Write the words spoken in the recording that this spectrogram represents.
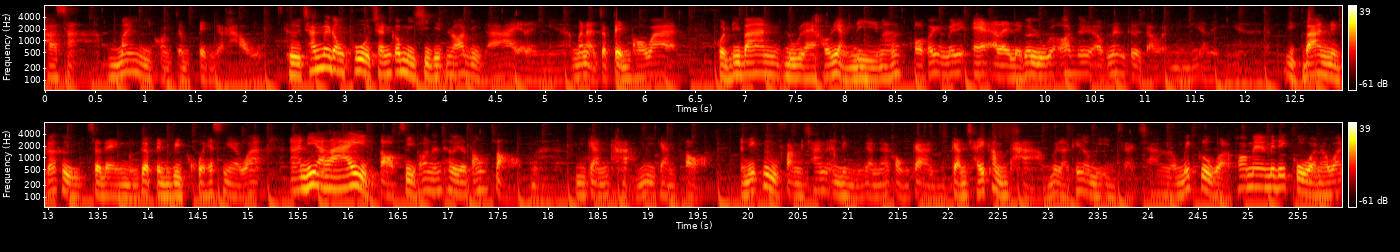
ภาษาไม่มีความจำเป็นนกับเขา คือฉันไม่ต้องพูดฉันก็มีชีวิตรอดอยู่ได้อะไรเงี้ยมันอาจจะเป็นเพราะว่าคนที่บ้านดูแลเขาอย่างดีมั้งพอเขายังไม่ได้แอะอะไรเลยก็รู้ว่าอ๋อเธอเอานั่นเธอจะเอาอันนี้อะไรอย่างเงี้ยอีกบ้านหนึ่งก็คือแสดงเหมือนกับเป็น request ไงว่าอันนี้อะไรตอบสิเพราะนั้นเธอจะต้องตอบมา มีการถามมีการตอบ อันนี้คือฟังก์ชันอันหนึ่งเหมือนกันนะของการการใช้คำถามเวลาที่เรามี interaction เราไม่กลัว พ่อแม่ไม่ได้กลัวนะว่า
